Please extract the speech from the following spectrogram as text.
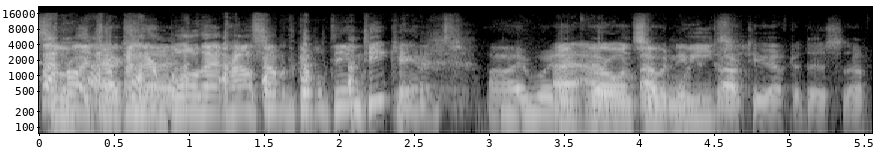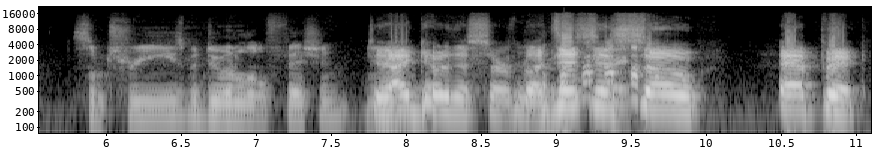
probably jump in there and blow that house up with a couple TNT cannons. I would. I, I- growing I, would need wheat. to talk to you after this though. Some trees, been doing a little fishing. Dude, I'd go to this server and be like, this is so epic.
